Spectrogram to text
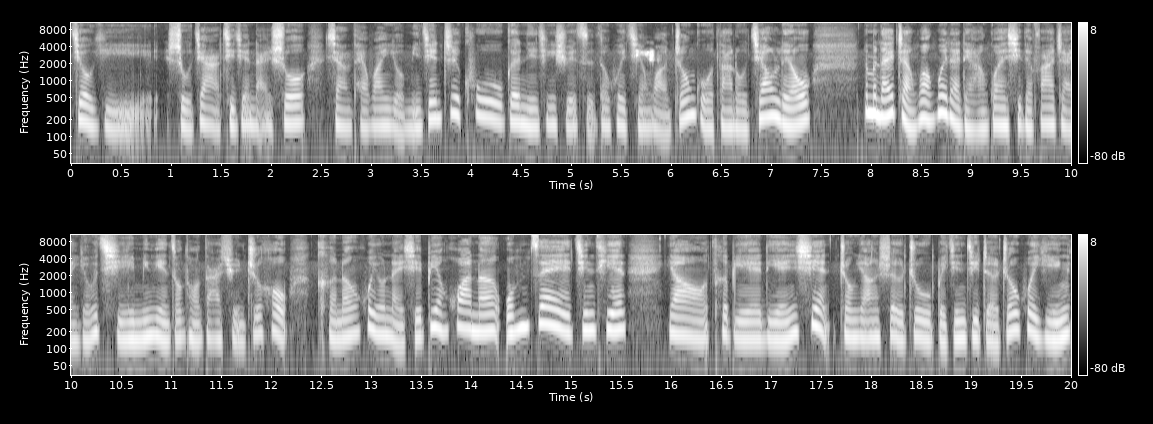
就以暑假期间来说，像台湾有民间智库跟年轻学子都会前往中国大陆交流。那么，来展望未来两岸关系的发展，尤其明年总统大选之后，可能会有哪些变化呢？我们在今天要特别连。连线中央社驻北京记者周慧莹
